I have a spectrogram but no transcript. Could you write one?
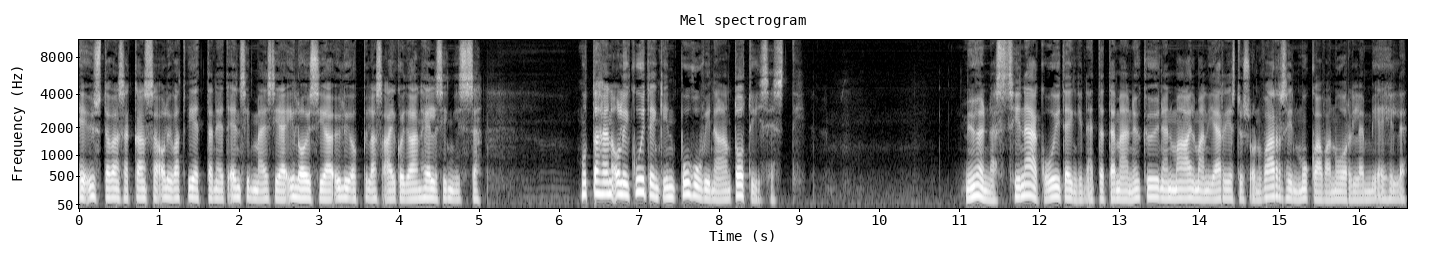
he ystävänsä kanssa olivat viettäneet ensimmäisiä iloisia ylioppilasaikojaan Helsingissä. Mutta hän oli kuitenkin puhuvinaan totisesti. Myönnä sinä kuitenkin, että tämä nykyinen maailmanjärjestys on varsin mukava nuorille miehille,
